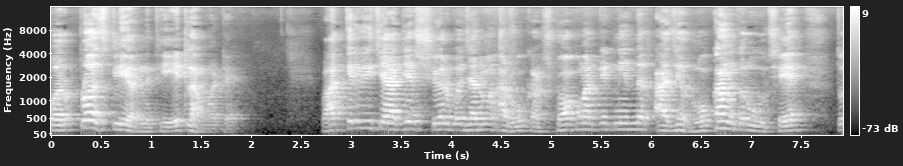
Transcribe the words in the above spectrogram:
પર્પઝ ક્લિયર નથી એટલા માટે. વાત કરવી છે આજે શેર બજારમાં આ રોકાણ. સ્ટોક માર્કેટની અંદર આજે રોકાણ કરવું છે તો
